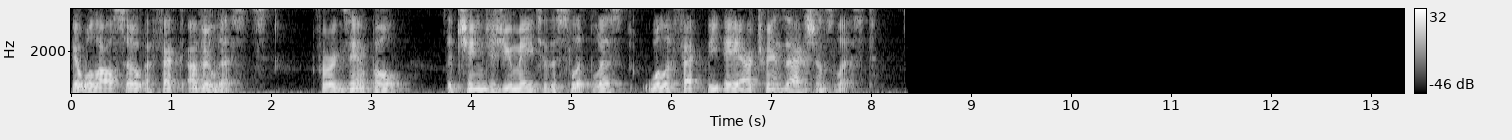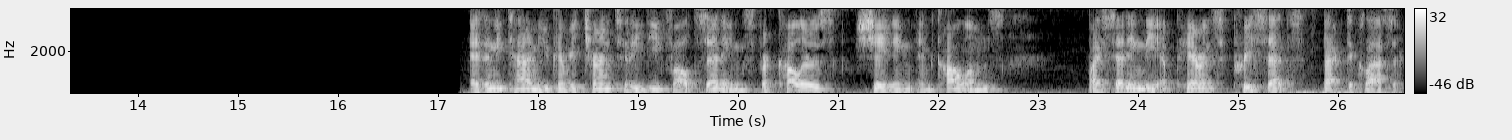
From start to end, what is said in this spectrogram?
it will also affect other lists. For example, the changes you made to the slip list will affect the AR transactions list. At any time, you can return to the default settings for colors, shading, and columns by setting the Appearance presets back to Classic.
